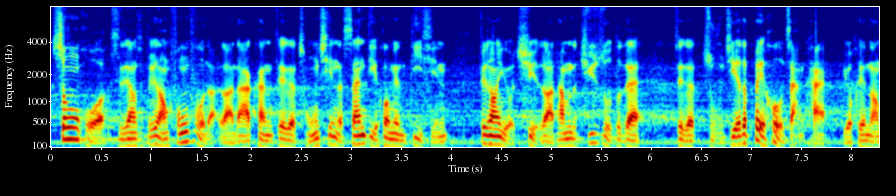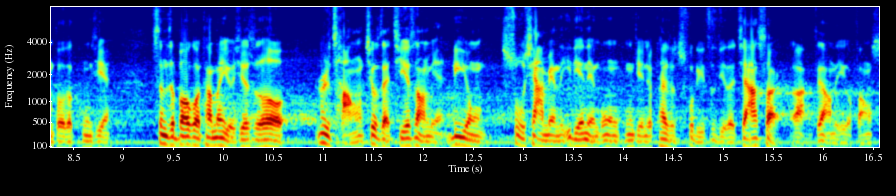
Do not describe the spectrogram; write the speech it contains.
生活实际上是非常丰富的，是吧？大家看这个重庆的山地后面的地形非常有趣，是吧？他们的居住都在这个主街的背后展开，有非常多的空间，甚至包括他们有些时候日常就在街上面利用树下面的一点点公共空间就开始处理自己的家事儿，啊，这样的一个方式，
